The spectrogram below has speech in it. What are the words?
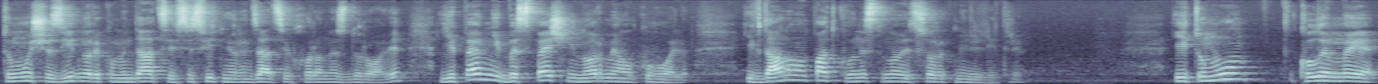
тому що згідно рекомендацій Всесвітньої організації охорони здоров'я є певні безпечні норми алкоголю. І в даному випадку вони становлять 40 мл. І тому, коли ми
